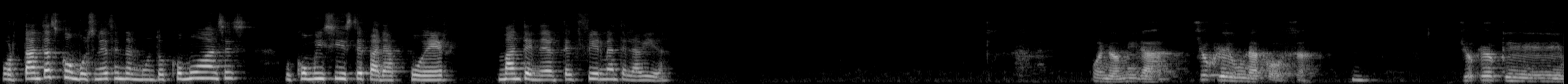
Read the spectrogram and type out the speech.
por tantas convulsiones en el mundo, ¿cómo haces o cómo hiciste para poder mantenerte firme ante la vida? Bueno, mira, yo creo una cosa. Mm. Yo creo que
